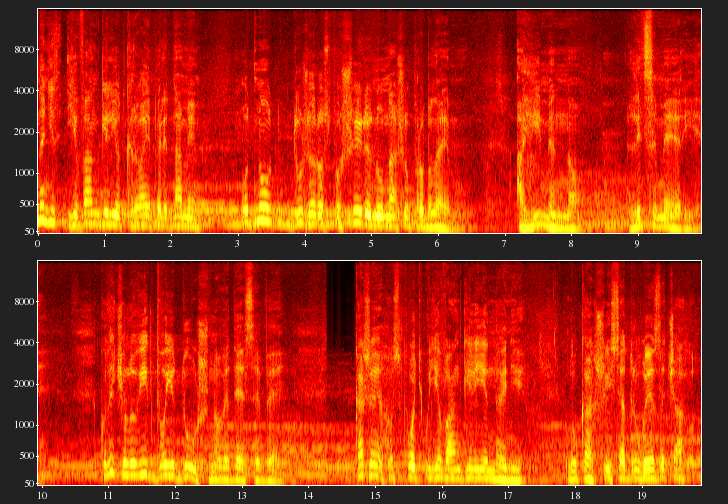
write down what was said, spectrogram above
Нині Євангеліє відкриває перед нами одну дуже розпоширену нашу проблему, а іменно лицемеріє. Коли чоловік двоєдушно веде себе, каже Господь у Євангелії нині, Лука 62 зачало,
